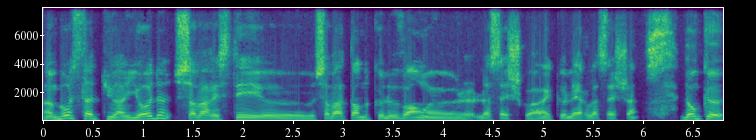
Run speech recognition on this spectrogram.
un bon statut en iode, ça va rester, euh, ça va attendre que le vent euh, la sèche, quoi, hein, que l'air la sèche. Hein. Donc, euh,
